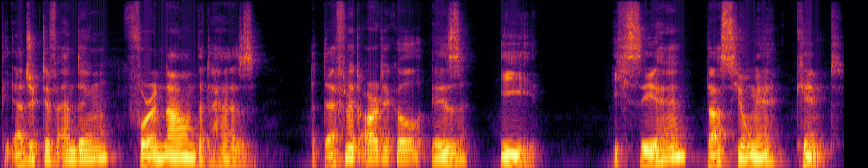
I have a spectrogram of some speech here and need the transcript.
The adjective ending for a noun that has a definite article is i. Ich sehe das junge Kind.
